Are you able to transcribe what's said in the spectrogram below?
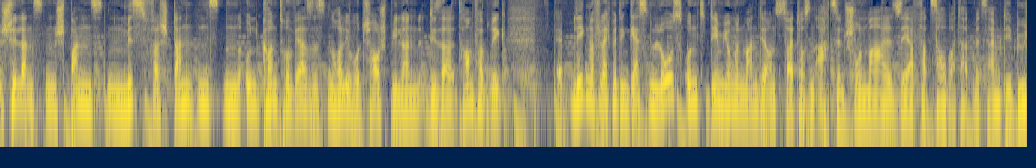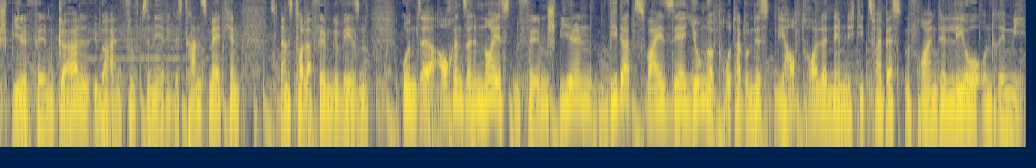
schillerndsten, spannendsten, missverstandensten und kontroversesten Hollywood-Schauspielern dieser Traumfabrik. Äh, legen wir vielleicht mit den Gästen los und dem jungen Mann, der uns 2018 schon mal sehr verzaubert hat mit seinem Debütspielfilm Girl über ein 15-jähriges Transmädchen. Ist ein ganz toller Film gewesen. Und äh, auch in seinem neuesten Film spielen wieder zwei sehr junge Protagonisten die Hauptrolle, nämlich die zwei besten Freunde Leo und Remy.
